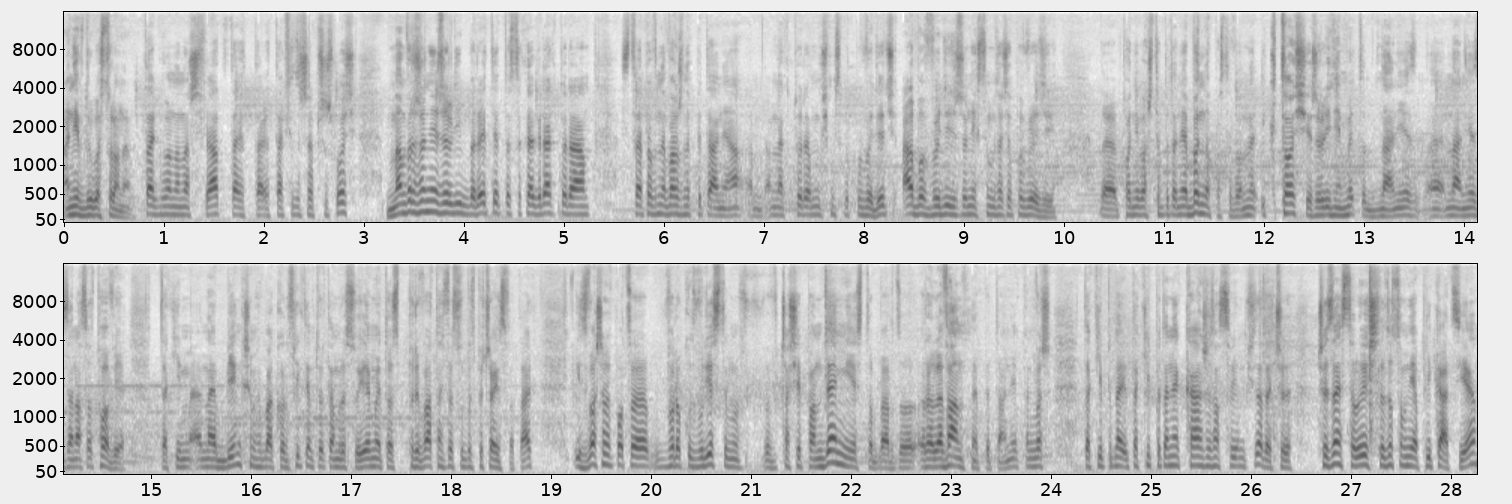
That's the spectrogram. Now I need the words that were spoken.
a nie w drugą stronę. Tak wygląda nasz świat, tak, tak, tak się zaczyna przyszłość. Mam wrażenie, że Liberated to jest taka gra, która stawia pewne ważne pytania, na które musimy sobie odpowiedzieć, albo powiedzieć, że nie chcemy znać odpowiedzi, e, ponieważ te pytania będą postawione i ktoś, jeżeli nie my, to na nie, na nie za nas odpowie. Takim największym chyba konfliktem, który tam rysujemy, to jest prywatność versus bezpieczeństwo, tak? I zwłaszcza w roku 20, w, czasie pandemii jest to bardzo relevantne pytanie, ponieważ takie, pyta, takie pytania każdy z nas sobie musi zadać. Czy, czy zainstaluję śledzącą mnie aplikację,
